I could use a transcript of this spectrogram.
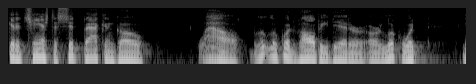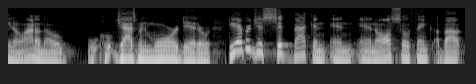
get a chance to sit back and go, wow, look, look what Valby did, or, or look what, you know, I don't know, who Jasmine Moore did, or do you ever just sit back and, and, and also think about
